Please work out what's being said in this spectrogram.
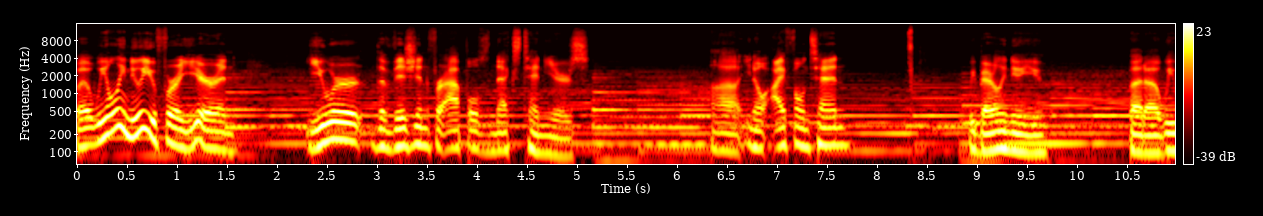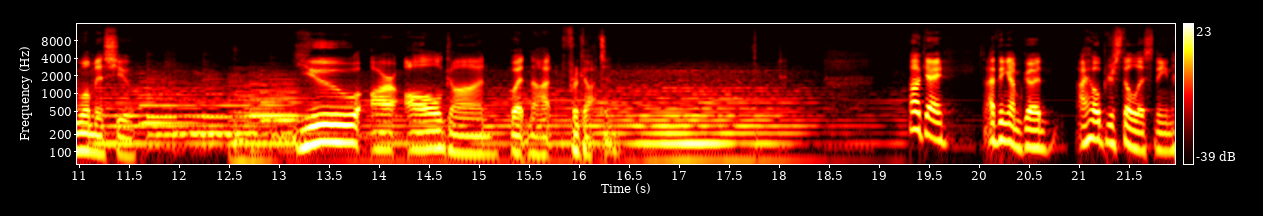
But we only knew you for a year, and you were the vision for Apple's next 10 years. Uh, you know, iPhone 10, we barely knew you, but uh, we will miss you. You are all gone, but not forgotten. Okay, I think I'm good. I hope you're still listening.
